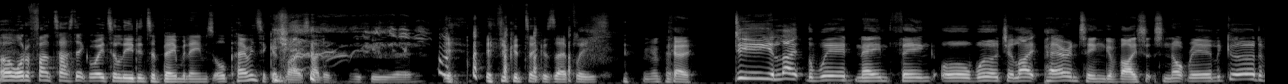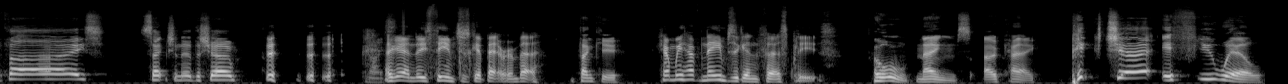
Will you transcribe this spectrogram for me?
oh, what a fantastic way to lead into baby names or parenting advice, Adam. if you uh, if, if you could take us there, please. Okay. Do you like the weird name thing, or would you like parenting advice that's not really good advice? Section of the show. Again, these themes just get better and better. Thank you. Can we have names again first, please? Oh, names. Okay. Picture, if you will,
